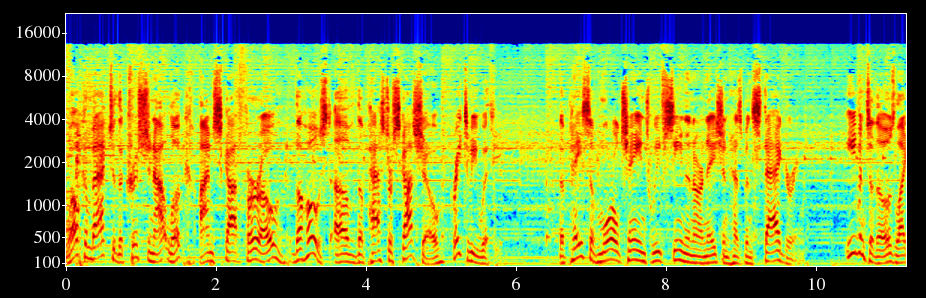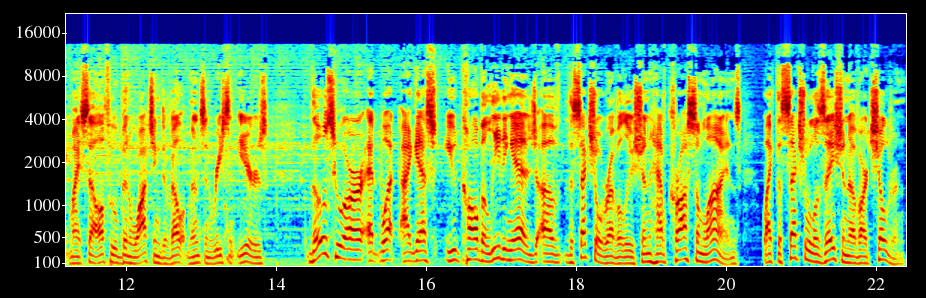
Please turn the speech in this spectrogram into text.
Welcome back to the Christian Outlook. I'm Scott Furrow, the host of The Pastor Scott Show. Great to be with you. The pace of moral change we've seen in our nation has been staggering. Even to those like myself who've been watching developments in recent years, those who are at what I guess you'd call the leading edge of the sexual revolution have crossed some lines, like the sexualization of our children.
